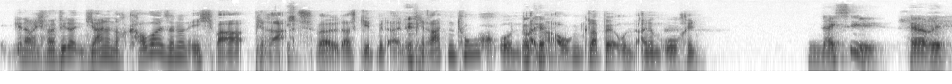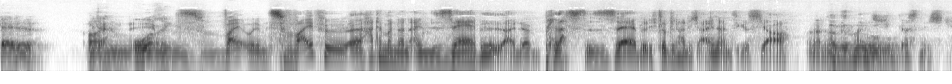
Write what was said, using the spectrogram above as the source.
Genau, ich war weder Indianer noch Cowboy, sondern ich war Pirat, ich, weil das geht mit einem Piratentuch und okay. einer Augenklappe und einem Ohrring. Nice, Herr Rebell. Mit einem Ohrring. Im und im Zweifel äh, hatte man dann einen Säbel, eine Plastesäbel. Ich glaube, den hatte ich ein einziges Jahr. Und ansonsten uh. hatte ich das nicht.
